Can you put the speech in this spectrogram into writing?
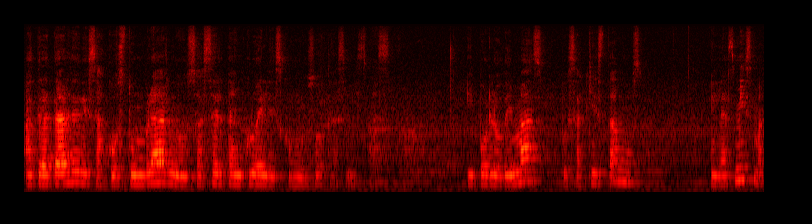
a tratar de desacostumbrarnos a ser tan crueles con nosotras mismas. Y por lo demás, pues aquí estamos, en las mismas,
